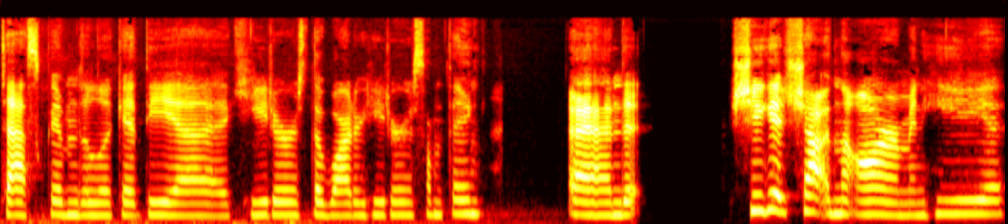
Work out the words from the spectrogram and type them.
to ask him to look at the uh, heaters, the water heater or something. And she gets shot in the arm and he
